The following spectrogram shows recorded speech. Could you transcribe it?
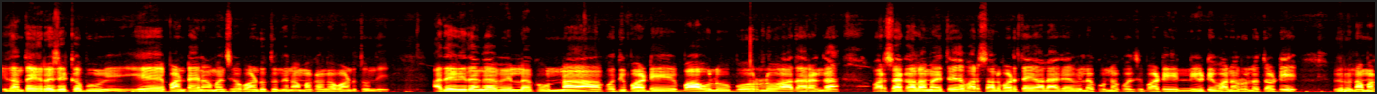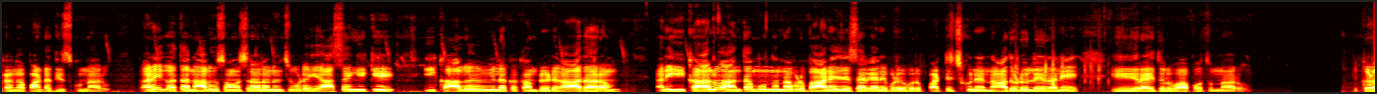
ఇదంతా ఎర్రజెక్క భూమి. ఏ పంట అయినా మంచిగా పండుతుంది నమ్మకంగా పండుతుంది. అదేవిధంగా వీళ్ళకు ఉన్న కొద్దిపాటి బావులు బోర్లు ఆధారంగా వర్షాకాలం అయితే వర్షాలు పడతాయి. అలాగే వీళ్ళకు ఉన్న కొద్దిపాటి నీటి వనరులతోటి వీరు నమ్మకంగా పంట తీసుకున్నారు. కానీ గత నాలుగు సంవత్సరాల నుంచి కూడా యాసంగికి ఈ కాలువ వీళ్ళకు కంప్లీట్గా ఆధారం. కానీ ఈ కాలువ అంతకుముందు ఉన్నప్పుడు బాగానే చేశారు. కానీ ఇప్పుడు ఎవరు పట్టించుకునే నాదుడు లేదని ఈ రైతులు వాపోతున్నారు. ఇక్కడ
